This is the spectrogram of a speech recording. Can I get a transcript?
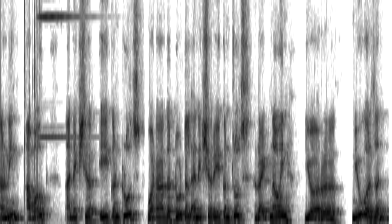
learning about annexure A controls. What are the total annexure A controls? Right now in your uh, new version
